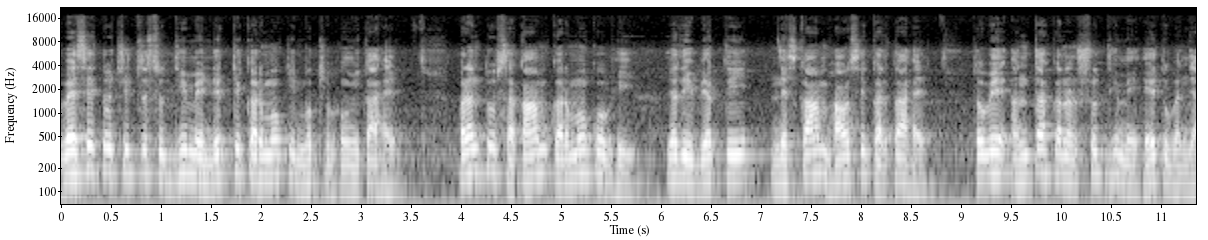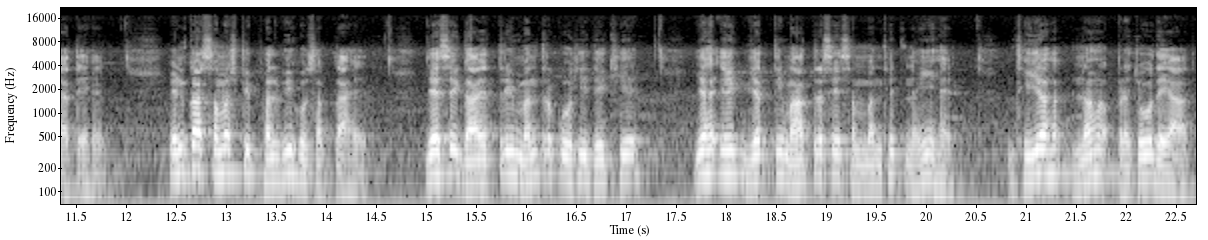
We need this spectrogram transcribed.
वैसे तो चित्त शुद्धि में नित्य कर्मों की मुख्य भूमिका है, परंतु सकाम कर्मों को भी यदि व्यक्ति निष्काम भाव से करता है तो वे अंतकरण शुद्धि में हेतु बन जाते हैं। इनका समष्टि फल भी हो सकता है। जैसे गायत्री मंत्र को ही देखिए, यह एक व्यक्ति मात्र से संबंधित नहीं है। धिय न प्रचोदयात।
